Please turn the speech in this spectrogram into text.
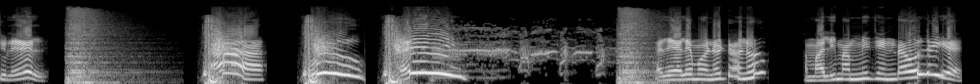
चुलेल। आ, अले अले मोनू टोनू। हमारी मम्मी ज़िंदा हो रही है।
